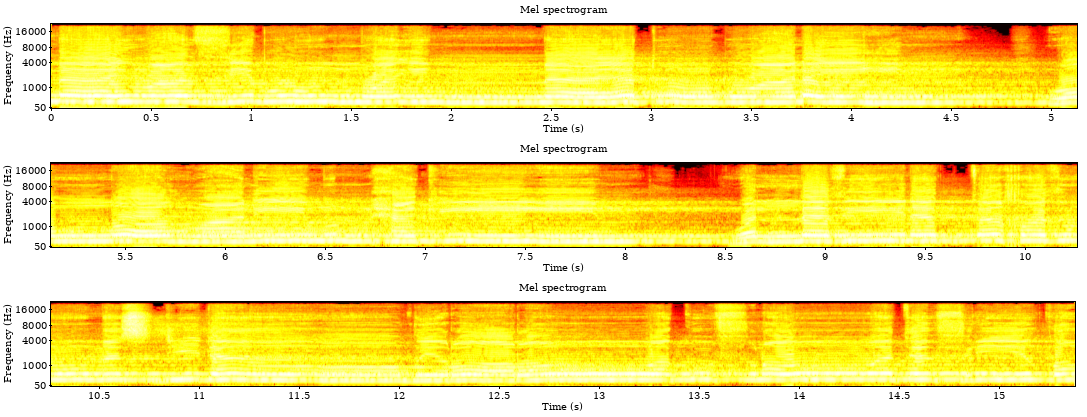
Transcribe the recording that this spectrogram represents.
إما يعذبهم وإما يتوب عليهم والله عليم حكيم والذين اتخذوا مسجدا ضرارا وكفرا وتفريقا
